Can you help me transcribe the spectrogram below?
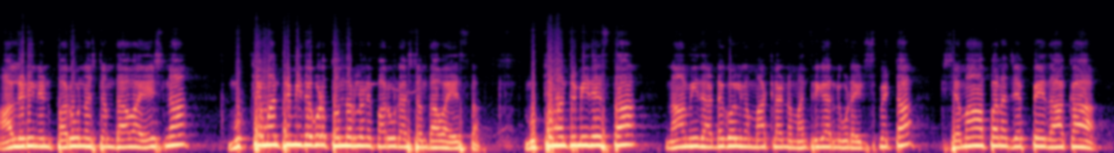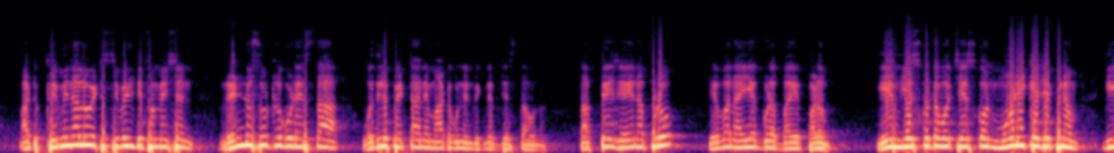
ఆల్రెడీ నేను పరువు నష్టం దావా వేసినా ముఖ్యమంత్రి మీద కూడా తొందరలోనే పరువు నష్టం దావా వేస్తా. ముఖ్యమంత్రి మీద వేస్తా. నా మీద అడ్డగోలుగా మాట్లాడిన మంత్రి గారిని కూడా ఇడిచిపెట్టా. క్షమాపణ చెప్పేదాకా. అటు క్రిమినల్ ఇటు సివిల్ డిఫమేషన్ రెండు సూట్లు కూడా ఇస్తా వదిలిపెట్టా అనే మాట కూడా నేను విజ్ఞప్తి చేస్తా ఉన్నా. తప్పే చేయనప్పుడు ఎవరిని అయ్యకు కూడా భయపడం. ఏం చేసుకుంటావో చేసుకొని మోడీకే చెప్పినాం ఈ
